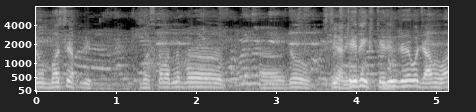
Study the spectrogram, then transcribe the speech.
जो बस है अपनी बस का मतलब अ, जो स्टेयरिंग स्टेयरिंग जो है वो जाम हुआ।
